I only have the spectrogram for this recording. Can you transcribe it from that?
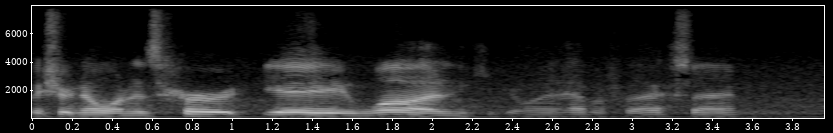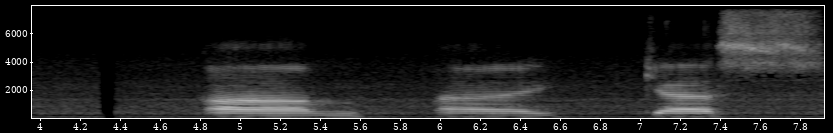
Make sure no one is hurt. Yay, won. Keep your mind happy for the next time. Um, I guess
